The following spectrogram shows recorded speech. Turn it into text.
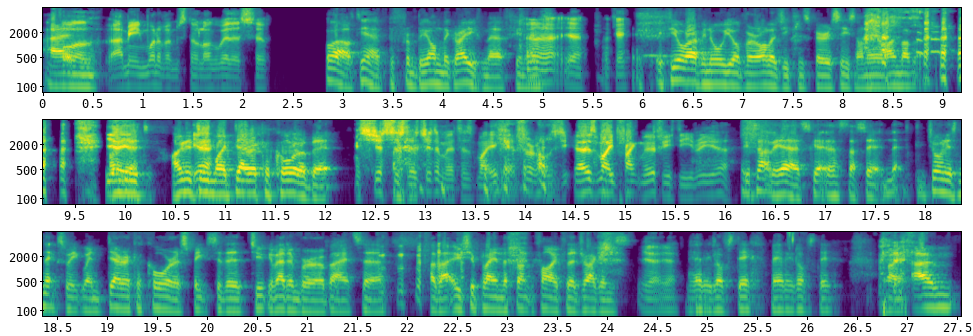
Um, well, I mean, one of them's no longer with us, so well, yeah, from beyond the grave, Murph. You know, uh, yeah, okay. if you're having all your virology conspiracies on here, I'm, I'm yeah, yeah. gonna, I'm gonna Yeah. do my Derek Acorah bit. It's just as legitimate as my virology, as my Frank Murphy theory. Yeah. Exactly. Yeah, that's, that's it. Ne- join us next week when Derek Acorah speaks to the Duke of Edinburgh about uh, about who should play in the front five for the Dragons. Yeah, yeah. Mary loves Dick. Mary loves Dick. Right. Um,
